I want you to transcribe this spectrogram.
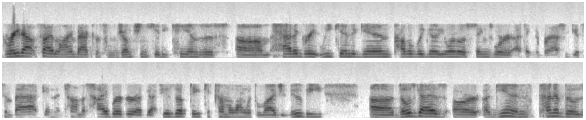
Great outside linebacker from Junction City, Kansas. Um, had a great weekend again. Probably going to be one of those things where I think Nebraska gets him back. And then Thomas Heiberger, I've got his update to come along with Elijah Newby. Uh, those guys are again kind of those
